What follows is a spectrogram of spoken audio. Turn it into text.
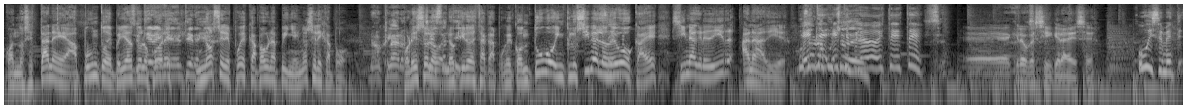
cuando se están eh, a punto de pelear Sí, todos los que- jugadores, no que- se les puede escapar una piña y no se le escapó. No, claro. Por eso Sí, lo, quiero destacar, porque contuvo inclusive a los de Boca, eh, sin agredir a nadie. Este, este de- pelado, este, este. Eh, creo que sí, que era ese. Uy, se mete.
